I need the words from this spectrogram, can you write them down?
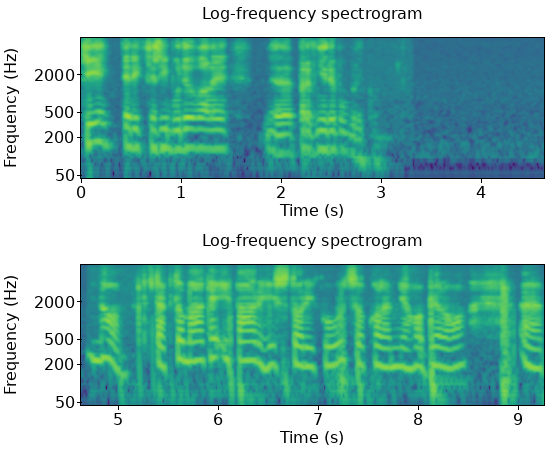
ti, tedy, kteří budovali eh, první republiku. No, tak to máte i pár historiků, co kolem něho bylo. E,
